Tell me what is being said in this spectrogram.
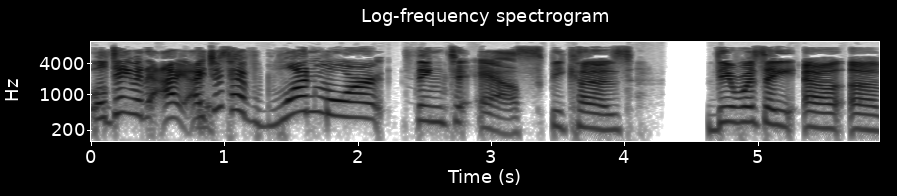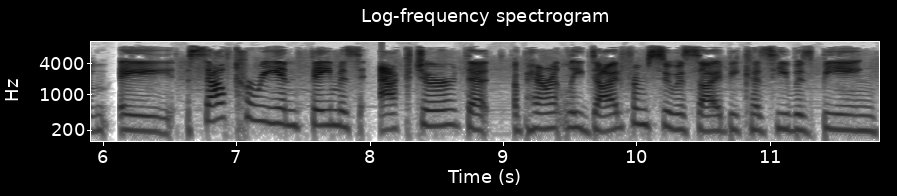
Well, David, I, I just have one more thing to ask because there was a, a, um, a South Korean famous actor that apparently died from suicide because he was being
